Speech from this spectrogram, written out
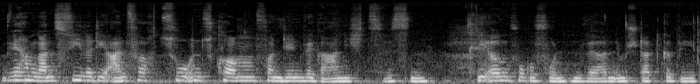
wir haben ganz viele, die einfach zu uns kommen, von denen wir gar nichts wissen, die irgendwo gefunden werden im Stadtgebiet.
